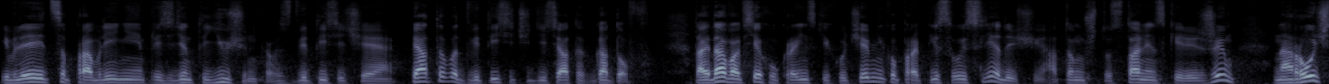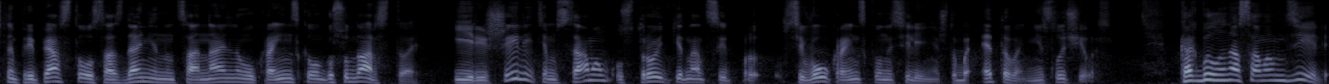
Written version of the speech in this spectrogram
является правление президента Ющенко с 2005-2010 годов. Тогда во всех украинских учебниках прописывалось следующее, о том, что сталинский режим нарочно препятствовал созданию национального украинского государства и решили тем самым устроить геноцид всего украинского населения, чтобы этого не случилось. Как было на самом деле?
